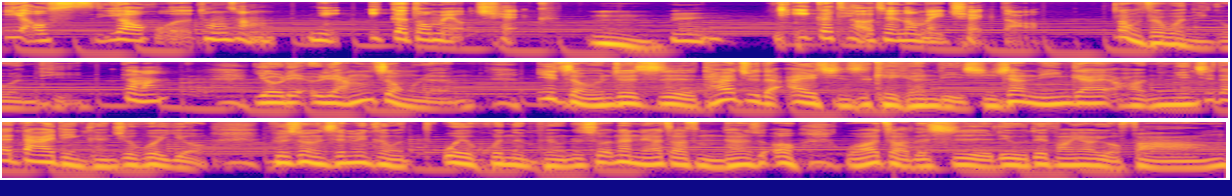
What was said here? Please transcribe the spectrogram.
要死要活的，通常你一个都没有 check，嗯。嗯，你一个条件都没 check 到。那我再问你一个问题，干嘛？有两两种人，一种人就是他觉得爱情是可以很理性，像你应该好，你年纪再大一点，可能就会有，比如说你身边可能有未婚的朋友，就说那你要找什么？他就说哦，我要找的是，例如对方要有房.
